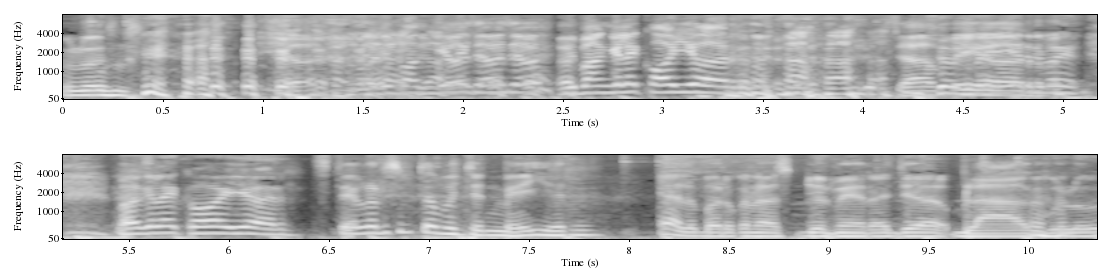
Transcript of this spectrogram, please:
lu. Dipanggilnya siapa siapa? Dipanggilnya Koyor. Siapa, John Mayer, Yor? Panggilnya Koyor. Taylor Swift sama John Mayer. Ya lu baru kenal John Mayer aja belagu lu.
